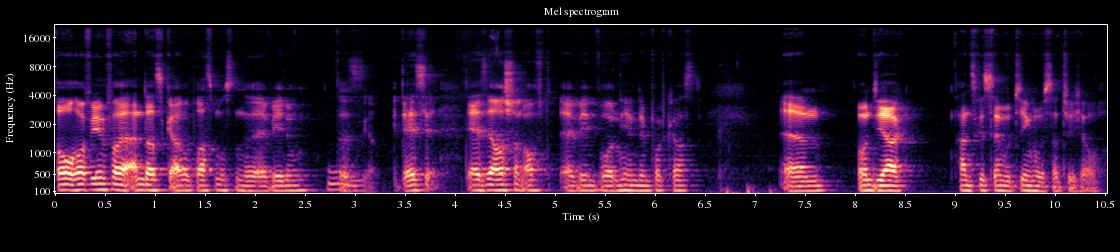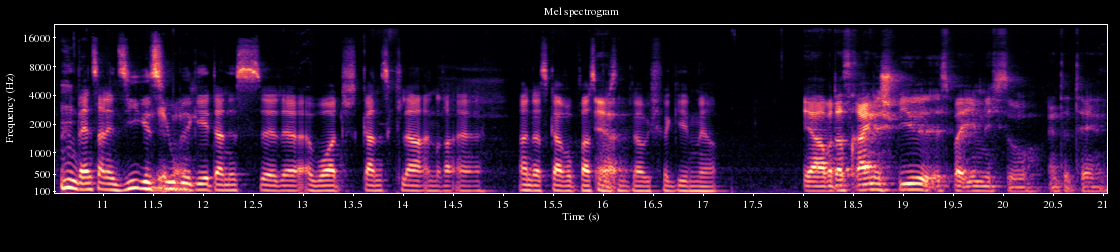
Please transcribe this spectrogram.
braucht auf jeden Fall Anders Garo Rasmussen eine Erwähnung. Uh, das, ja. Der, ist, der ist ja auch schon oft erwähnt worden hier in dem Podcast. Ähm, und ja, Hans-Christian Wutinghus natürlich auch. Wenn es an den Siegesjubel geht, dann ist äh, der Award ganz klar an äh, Anders Garo Rasmussen, ja. glaube ich, vergeben, ja. Ja, aber das reine Spiel ist bei ihm nicht so entertaining.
